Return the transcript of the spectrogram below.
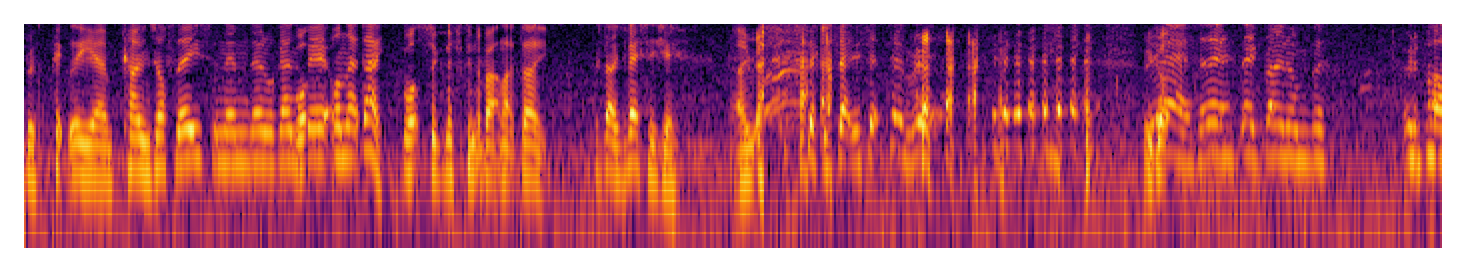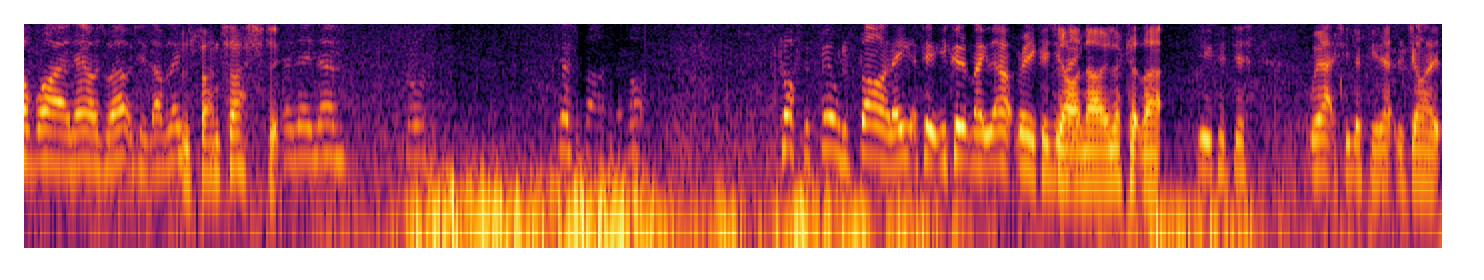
We pick the um, cones off these, and then they're all going to beer on that day. What's significant about that date? It's those Vesses you. Second Saturday of September, We've got yeah, so they're, they're growing on the, with the barbed wire now as well, which is lovely. fantastic. And then, um, of course, just past the hop, across the field of barley. I think you couldn't make that up really because you, Yeah, I know. Look at that. you could just. We're actually looking at the giant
